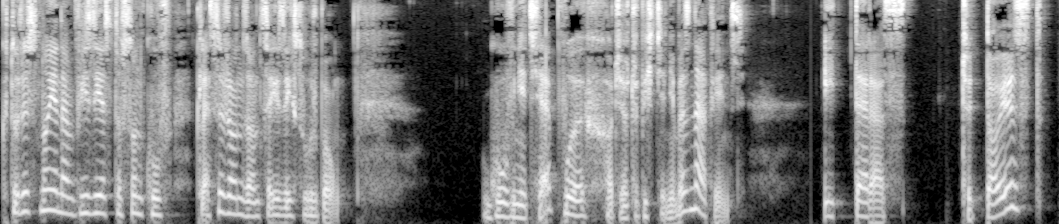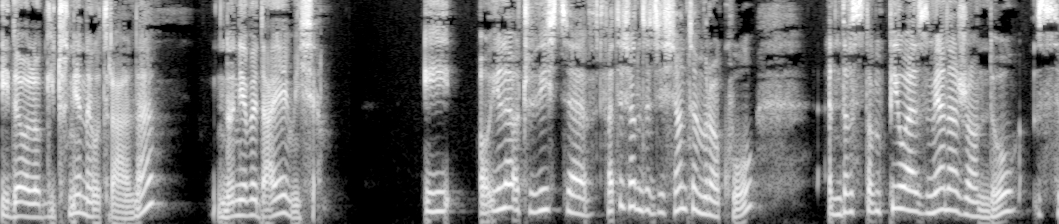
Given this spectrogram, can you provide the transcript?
który snuje nam wizję stosunków klasy rządzącej z ich służbą. Głównie ciepłych, choć oczywiście nie bez napięć. I teraz, czy to jest ideologicznie neutralne? No nie wydaje mi się. I o ile oczywiście w 2010 roku dostąpiła zmiana rządu z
